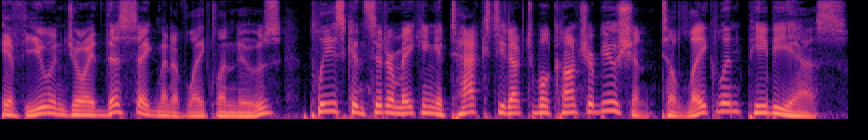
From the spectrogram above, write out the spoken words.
If you enjoyed this segment of Lakeland News, please consider making a tax-deductible contribution to Lakeland PBS.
